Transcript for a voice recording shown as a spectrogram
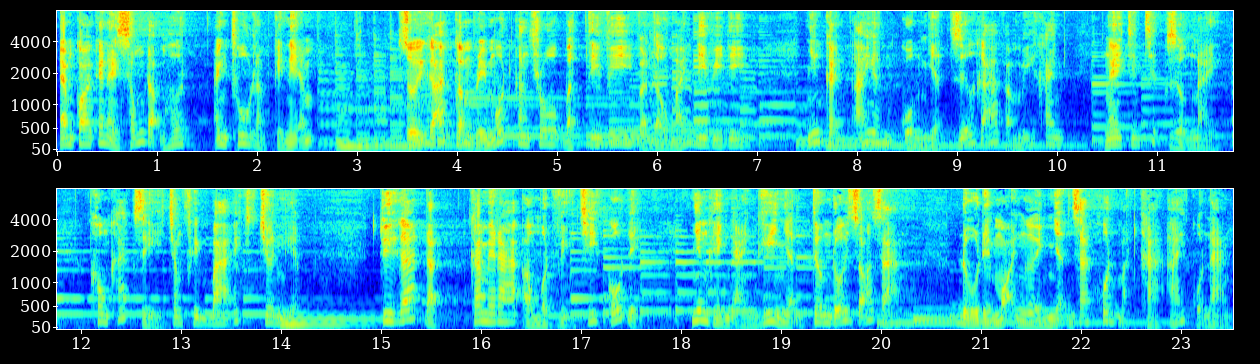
Em coi cái này sống động hơn, Anh thu làm kỷ niệm. Rồi gã cầm remote control, bật tivi và đầu máy DVD những cảnh ái ân cuồng nhiệt giữa gã và Mỹ Khanh ngay trên chiếc giường này không khác gì trong phim 3X chuyên nghiệp. Tuy gã đặt camera ở một vị trí cố định, nhưng hình ảnh ghi nhận tương đối rõ ràng, đủ để mọi người nhận ra khuôn mặt khả ái của nàng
